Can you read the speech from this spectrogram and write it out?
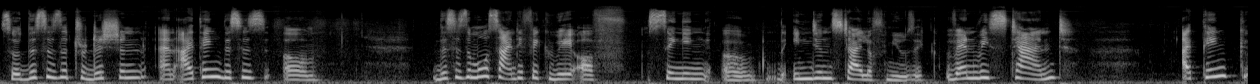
So, this is the tradition, and I think this is. Um, this is the most scientific way of singing uh, the Indian style of music. When we stand, I think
